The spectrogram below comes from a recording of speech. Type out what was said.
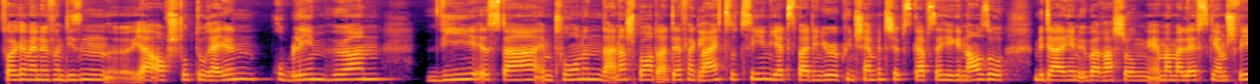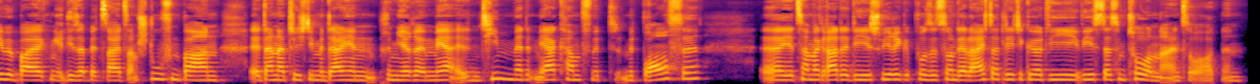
Volker, wenn wir von diesen ja auch strukturellen Problemen hören, wie ist da im Turnen deiner Sportart der Vergleich zu ziehen? Jetzt bei den European Championships gab es ja hier genauso Medaillenüberraschungen. Emma Malewski am Schwebebalken, Elisabeth Seitz am Stufenbahn, äh, dann natürlich die Medaillenpremiere im, Mehr, im Team-Mehrkampf mit, mit Bronze. Äh, jetzt haben wir gerade die schwierige Position der Leichtathletik gehört. Wie, wie ist das im Turnen einzuordnen?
